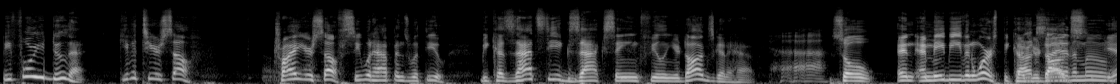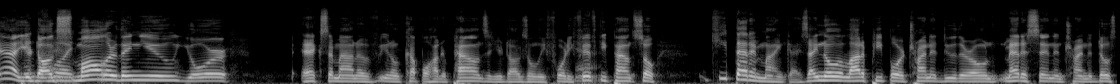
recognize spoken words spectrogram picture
before you do that, give it to yourself. Oh, Try it yourself. See what happens with you because that's the exact same feeling your dog's going to have. So and and maybe even worse because Dark your of dog's the moon, yeah, your dog's Floyd. smaller than you. You're X amount of, you know, a couple hundred pounds and your dog's only 40, 50 pounds. So keep that in mind, guys. I know a lot of people are trying to do their own medicine and trying to dose,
